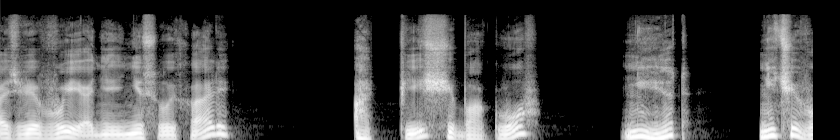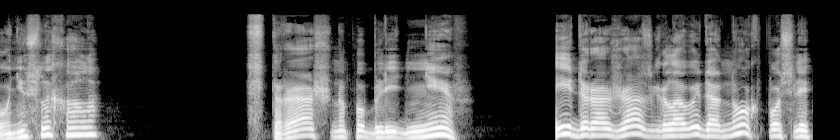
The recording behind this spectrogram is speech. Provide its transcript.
разве вы о ней не слыхали? О пище богов? Нет, ничего не слыхала. Страшно побледнев и дрожа с головы до ног после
